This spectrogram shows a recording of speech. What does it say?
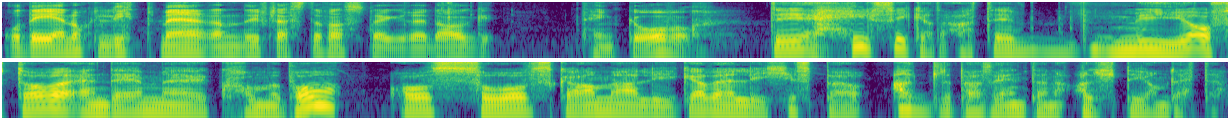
Og det er nok litt mer enn de fleste fastleger i dag tenker over. Det er helt sikkert at det er mye oftere enn det vi kommer på. Og så skal vi allikevel ikke spørre alle pasientene alltid om dette.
